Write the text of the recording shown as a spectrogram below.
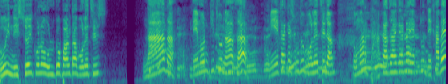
তুই নিশ্চয়ই কোনো উল্টো পাল্টা বলেছিস? না না তেমন কিছু না স্যার। মেয়েটাকে শুধু বলেছিলাম তোমার ঢাকা জায়গাটা একটু দেখাবে?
